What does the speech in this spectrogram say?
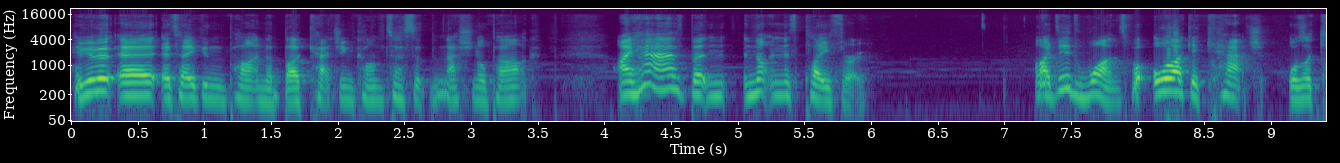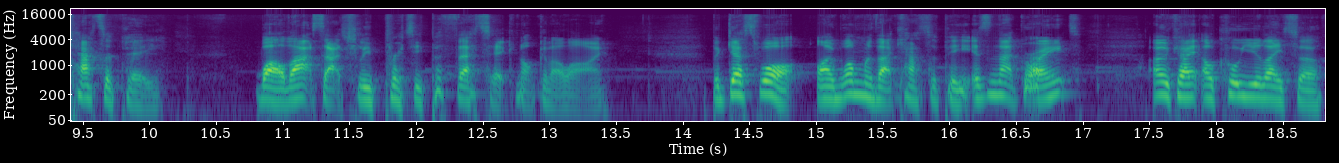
Have you ever uh, taken part in a bug catching contest at the national park? I have, but not in this playthrough. I did once, but all I could catch was a Caterpie. Well, that's actually pretty pathetic, not gonna lie. But guess what? I won with that Caterpie. Isn't that great? Okay, I'll call you later.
